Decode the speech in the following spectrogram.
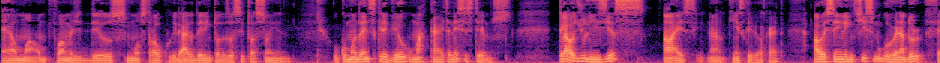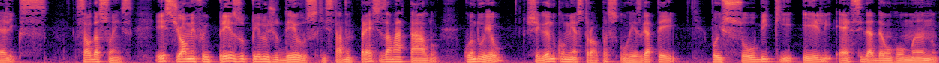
é uma, uma, forma de Deus mostrar o cuidado dele em todas as situações. Né? O comandante escreveu uma carta nesses termos: Cláudio Lísias, ah, esse, não, quem escreveu a carta, ao excelentíssimo governador Félix. Saudações. Este homem foi preso pelos judeus que estavam prestes a matá-lo, quando eu, chegando com minhas tropas, o resgatei, pois soube que ele é cidadão romano.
